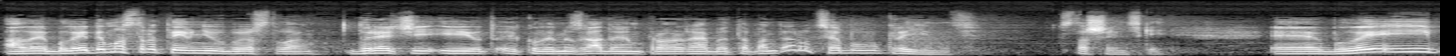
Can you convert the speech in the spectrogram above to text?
але були демонстративні вбивства. До речі, і от е, коли ми згадуємо про Ребе та Бандеру, це був українець Сташинський. Е, Були і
